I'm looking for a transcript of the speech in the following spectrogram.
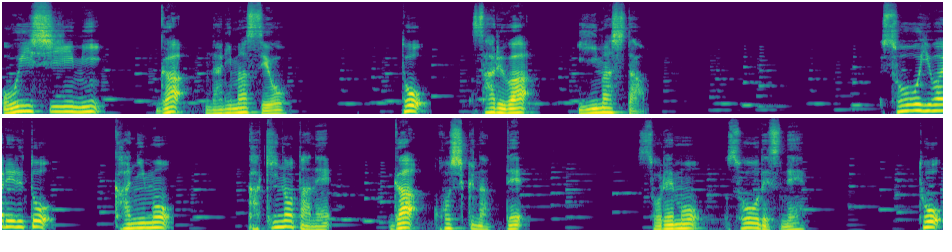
美味しい実がなりますよ。と、猿は言いました。そう言われると、カニも柿の種が欲しくなって、それもそうですね。と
